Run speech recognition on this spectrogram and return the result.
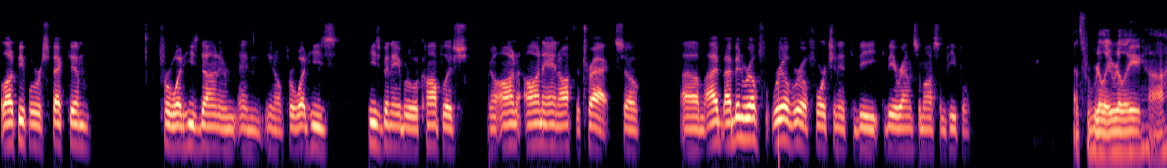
A lot of people respect him for what he's done and, and you know for what he's he's been able to accomplish you know on on and off the track. So um, I've I've been real real real fortunate to be to be around some awesome people. That's really, really. Uh,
